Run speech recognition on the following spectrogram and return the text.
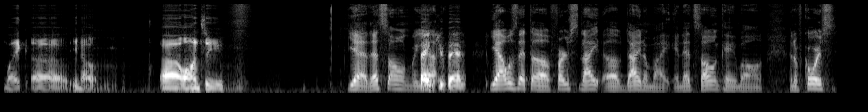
like uh, you know uh, onto you. Yeah, that song. Thank yeah, you, Ben. Yeah, I was at the first night of Dynamite, and that song came on, and of course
